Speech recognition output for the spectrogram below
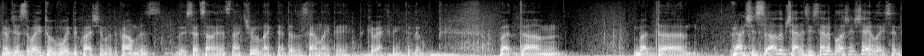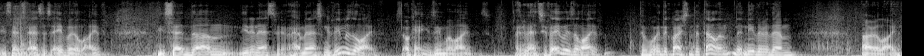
They were just a way to avoid the question, but the problem is they said something that's not true. Like that doesn't sound like the, the correct thing to do. But um, but uh, Rashi's other pshat is he said it b'lashon sheila. He said he said as is Eva alive. He said um, you didn't ask. I have been asking if he was alive. Said, okay, is he alive? Didn't if Eva is alive. To avoid the question, to tell him that neither of them are alive.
